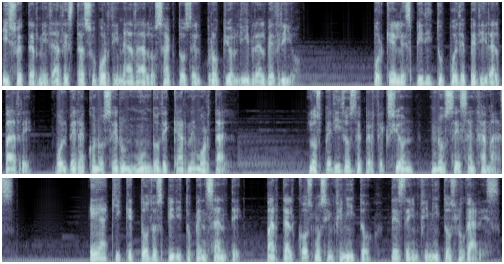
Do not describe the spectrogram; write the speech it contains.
Y su eternidad está subordinada a los actos del propio libre albedrío. Porque el Espíritu puede pedir al Padre volver a conocer un mundo de carne mortal los pedidos de perfección no cesan jamás. He aquí que todo espíritu pensante parte al cosmos infinito desde infinitos lugares.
